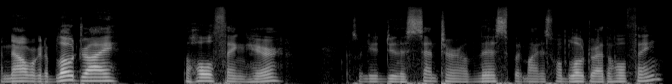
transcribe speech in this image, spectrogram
And now we're going to blow dry the whole thing here because we need to do the center of this, but might as well blow dry the whole thing.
